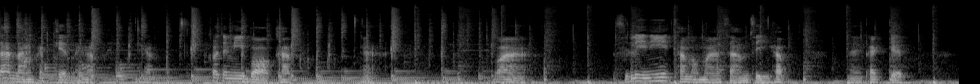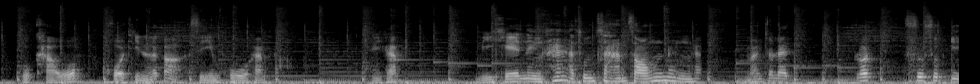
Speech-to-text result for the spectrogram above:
ด้านหลังแพ็กเกจนะครับนะครับ ก็จะมีบอกครับว่าซีรีส์นี้ทำออกมา 3 สีครับ ในแพ็กเกจภูเขาโคทินแล้วก็สีชมพูครับนี่ครับ BK 1 5 0 3 2 1 ครับมันจะได้รถซูซูกิ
